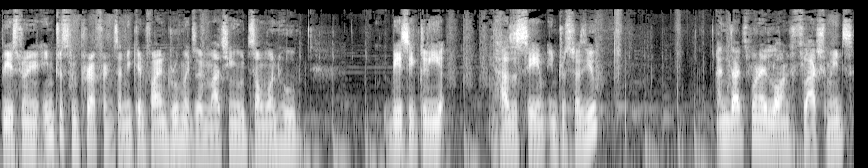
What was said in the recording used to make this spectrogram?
based on your interest and preference, and you can find roommates by matching you with someone who basically has the same interest as you. And that's when I launched Flashmates.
